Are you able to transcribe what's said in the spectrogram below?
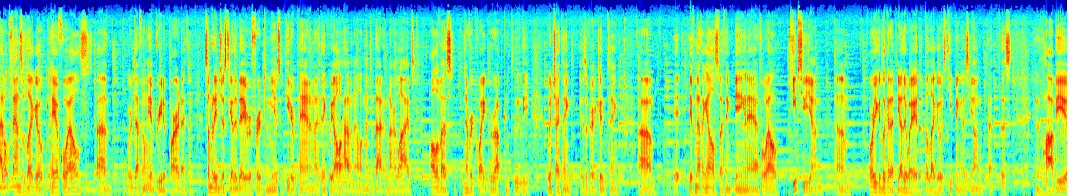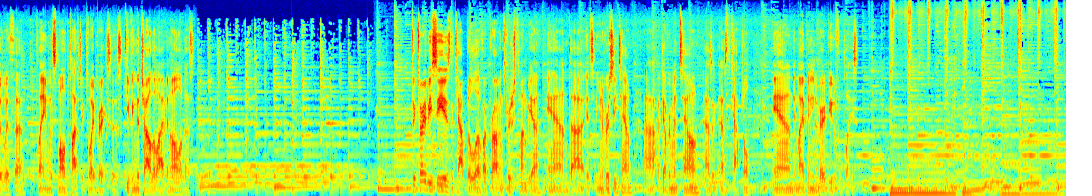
Adult fans of LEGO, AFOLs, uh, we're definitely a breed apart, I think. Somebody just the other day referred to me as a Peter Pan, and I think we all have an element of that in our lives. All of us never quite grew up completely, which I think is a very good thing. Um, if nothing else, I think being an AFOL keeps you young. Um, or you could look at it the other way, that the Lego is keeping us young, that this you know, hobby with uh, playing with small plastic toy bricks is keeping the child alive in all of us. Victoria, BC is the capital of our province, British Columbia, and uh, it's a university town, uh, a government town as, a, as the capital, and in my opinion, a very beautiful place.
